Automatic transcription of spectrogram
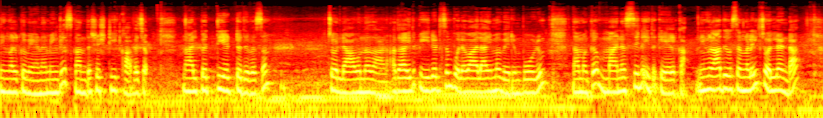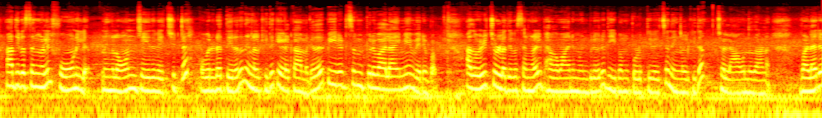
നിങ്ങൾക്ക് വേണമെങ്കിൽ സ്കന്ദഷഷ്ടി കവചം. നാൽപ്പത്തിയെട്ട് ദിവസം ചൊല്ലാവുന്നതാണ് അതായത് പീരിയഡ്സും പുലവാലായ്മ വരുമ്പോഴും നമുക്ക് മനസ്സിൽ ഇത് കേൾക്കാം. നിങ്ങൾ ആ ദിവസങ്ങളിൽ ചൊല്ലണ്ട. ആ ദിവസങ്ങളിൽ ഫോണിൽ നിങ്ങൾ ഓൺ ചെയ്ത് വെച്ചിട്ട് ഒരിടത്തിരുന്ന് നിങ്ങൾക്കിത് കേൾക്കാൻ മതി അതായത് പീരിയഡ്സും പുലവാലായ്മയും വരുമ്പം അതൊഴിച്ചുള്ള ദിവസങ്ങളിൽ ഭഗവാന് മുൻപിൽ ഒരു ദീപം കൊളുത്തി വെച്ച് നിങ്ങൾക്കിത് ചൊല്ലാവുന്നതാണ്. വളരെ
